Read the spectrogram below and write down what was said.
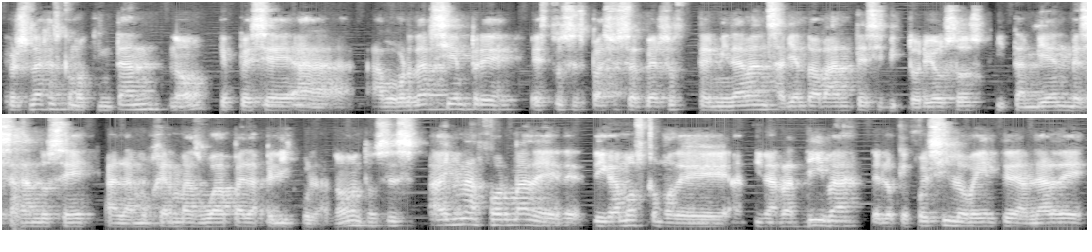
Personajes como Tintán, ¿no? que pese a abordar siempre estos espacios adversos, terminaban saliendo avantes y victoriosos y también besándose a la mujer más guapa de la película, ¿no? Entonces hay una forma de, digamos, como de antinarrativa de lo que fue el siglo XX, de hablar de,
